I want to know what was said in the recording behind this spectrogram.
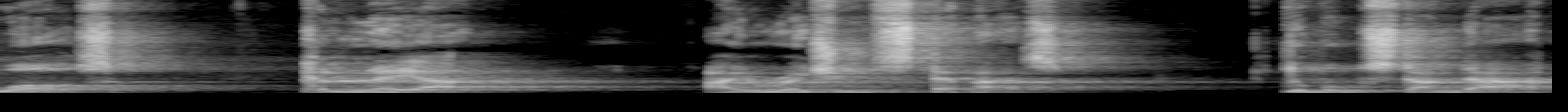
Was Kalea, Iration Steppers, Double Standard,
